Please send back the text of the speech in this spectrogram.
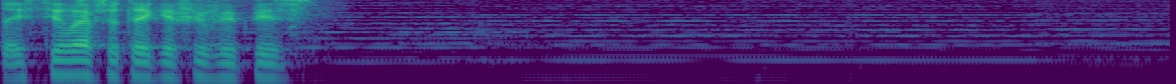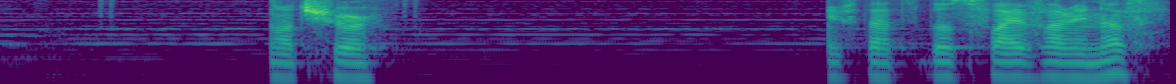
They still have to take a few VPs. Not sure if that those five are enough.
